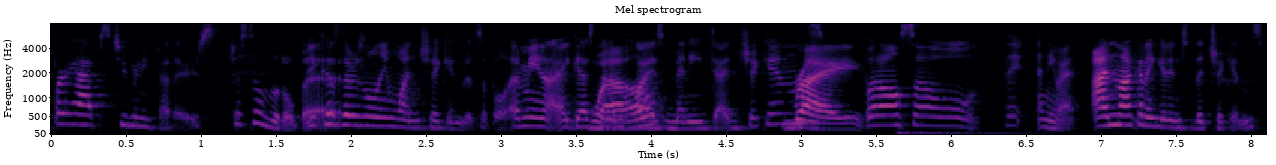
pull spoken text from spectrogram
perhaps too many feathers. Just a little bit. Because there's only one chicken visible. I mean, I guess that implies many dead chickens. right. But also, they, anyway, I'm not going to get into the chickens.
